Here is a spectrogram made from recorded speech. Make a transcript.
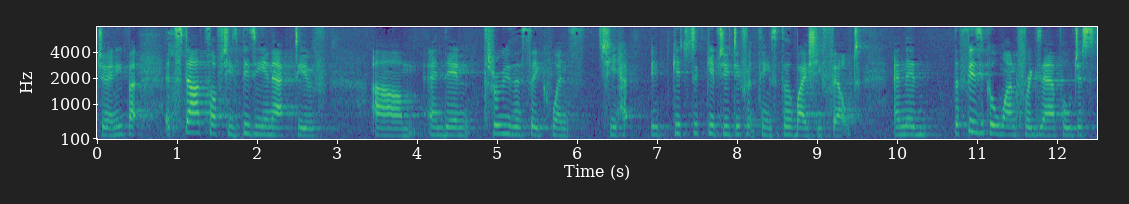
journey, but it starts off, she's busy and active, um, and then through the sequence, she ha- it gives, gives you different things the way she felt. And then the physical one, for example, just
